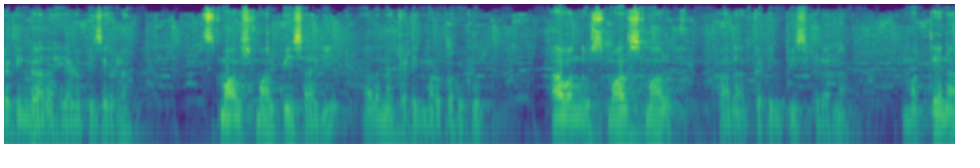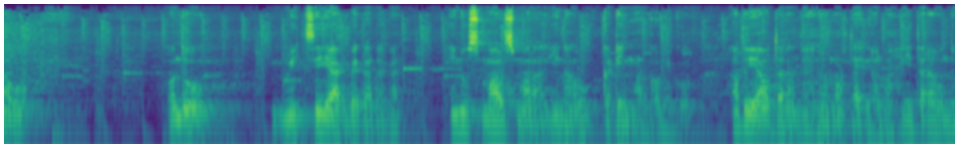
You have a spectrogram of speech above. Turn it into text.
ಕಟಿಂಗ್ ಆದ ಎರಡು ಪೀಸ್ಗಳನ್ನ ಸ್ಮಾಲ್ ಸ್ಮಾಲ್ ಪೀಸ್ ಆಗಿ ಅದನ್ನು ಕಟಿಂಗ್ ಮಾಡ್ಕೋಬೇಕು. ಆ ಒಂದು ಸ್ಮಾಲ್ ಸ್ಮಾಲ್ ಆದ ಕಟಿಂಗ್ ಪೀಸ್ಗಳನ್ನು ಮತ್ತೆ ನಾವು ಒಂದು ಮಿಕ್ಸಿಗೆ ಹಾಕಬೇಕಾದಾಗ ಇನ್ನೂ ಸ್ಮಾಲ್ ಸ್ಮಾಲ್ ಆಗಿ ನಾವು ಕಟಿಂಗ್ ಮಾಡ್ಕೋಬೇಕು. ಅದು ಯಾವ ಥರ ಅಂದರೆ ನೀವು ನೋಡ್ತಾ ಇದ್ದೀರಲ್ವ? ಈ ಥರ ಒಂದು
